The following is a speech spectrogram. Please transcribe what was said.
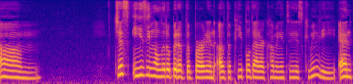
um just easing a little bit of the burden of the people that are coming into his community. And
